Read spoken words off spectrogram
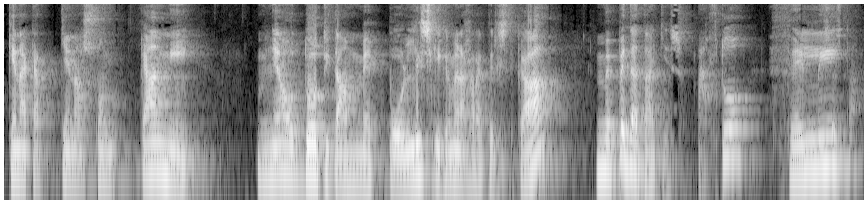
και να, κα- και να στον κάνει μια οντότητα με πολύ συγκεκριμένα χαρακτηριστικά με πέντε ατάκες. Αυτό θέλει Σωστά.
